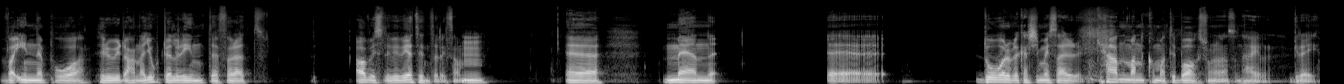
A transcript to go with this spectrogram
var inne på huruvida han har gjort eller inte, för att obviously, vi vet inte. liksom. Eh, men eh, då var det väl kanske mer så här, kan man komma tillbaka från en sån här grej?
